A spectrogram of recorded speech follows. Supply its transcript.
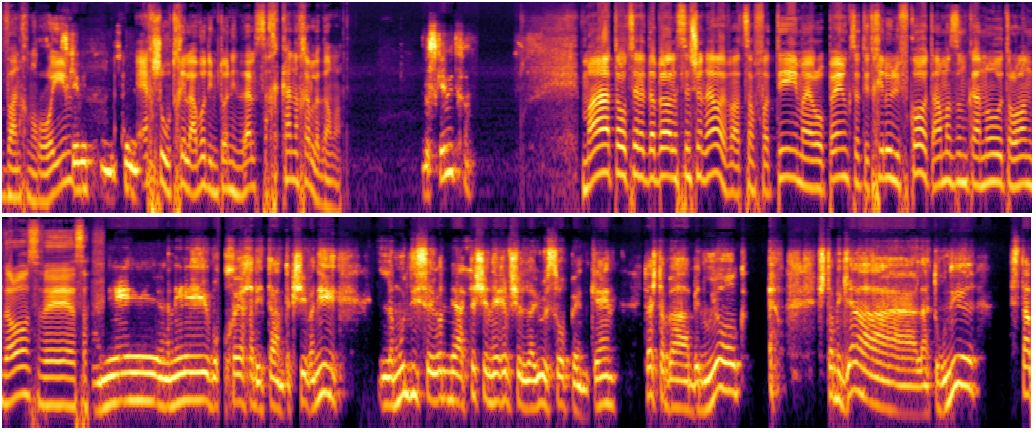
ואנחנו רואים איך שהוא התחיל לעבוד עם טוני נדל, שחקן אחר לגמרי. מסכים איתך. מה אתה רוצה לדבר על הסשן ערב? הצרפתים, האירופאים קצת התחילו לבכות, אמזון קנו את רולנד גרוס ו... אני, אני בוכה יחד איתם. תקשיב, אני למוד ניסיון מהסשן ערב של ה-US Open, כן? אתה יודע שאתה בניו יורק, כשאתה מגיע לטורניר, סתם,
